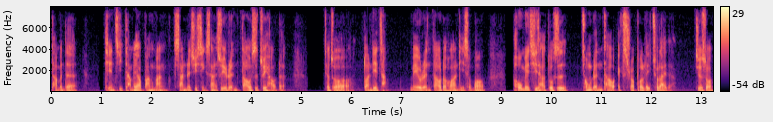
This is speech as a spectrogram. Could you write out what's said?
他们的天机，他们要帮忙善人去行善，所以人道是最好的。叫做锻炼场，没有人道的话，你什么后面其他都是从人道 extrapolate 出来的，就是说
